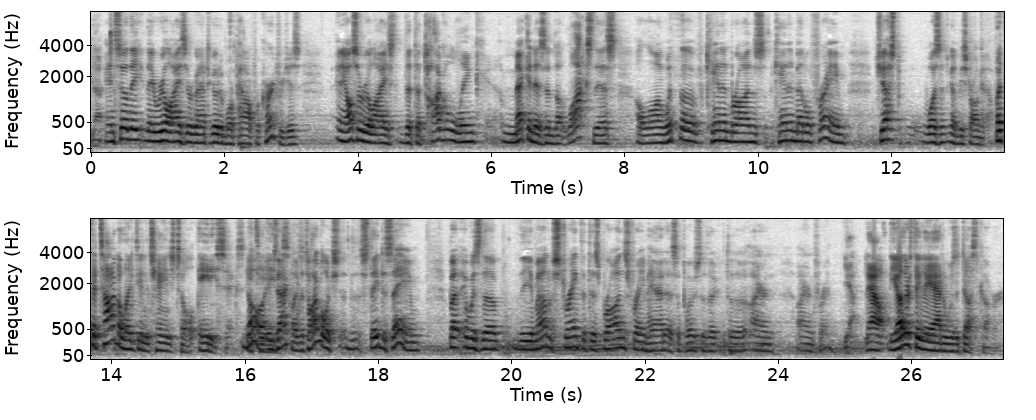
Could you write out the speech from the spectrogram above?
No. And so they, they realized they were going to have to go to more powerful cartridges. And they also realized that the toggle link mechanism that locks this, along with the cannon bronze, cannon metal frame, just wasn't going to be strong enough. But the toggle link didn't change till 86. No, exactly. The toggle stayed the same, but it was the the amount of strength that this bronze frame had as opposed to the to the iron iron frame. Yeah. Now, the other thing they added was a dust cover.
